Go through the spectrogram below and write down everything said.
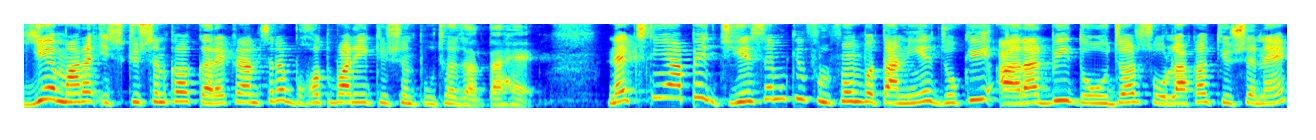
ये हमारा इस क्वेश्चन का करेक्ट आंसर है। बहुत बार ये क्वेश्चन पूछा जाता है। नेक्स्ट यहाँ पे जीएसएम की फुल फॉर्म बतानी है, जो कि आरआरबी 2016 का क्वेश्चन है।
